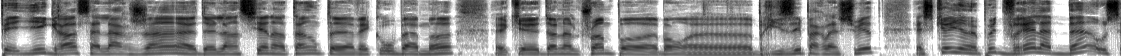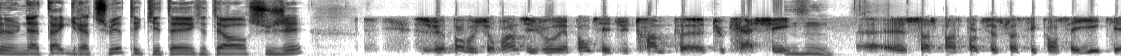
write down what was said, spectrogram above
payés grâce à l'argent de l'ancienne entente avec Obama que Donald Trump a bon, brisé par la suite. Est-ce qu'il y a un peu de vrai là-dedans ou c'est une attaque gratuite et qui était, qui était hors sujet? Je ne vais pas vous surprendre si je vous réponds que c'est du Trump euh, tout craché. Mhm. euh, ça, je pense pas que ce soit ses conseillers qui,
